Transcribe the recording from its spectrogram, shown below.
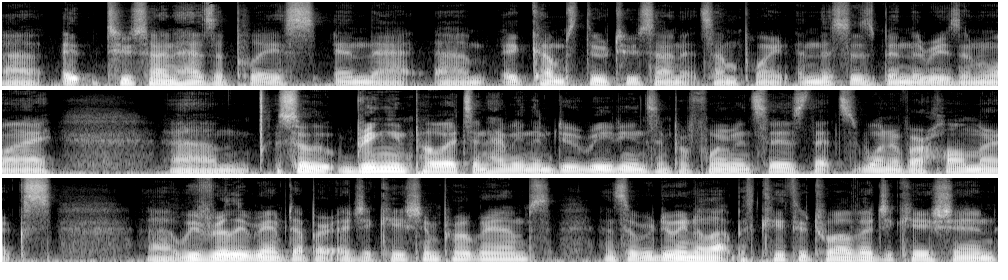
Uh, it, Tucson has a place in that. Um, it comes through Tucson at some point, and this has been the reason why. Um, so bringing poets and having them do readings and performances, that's one of our hallmarks. Uh, we've really ramped up our education programs, and so we're doing a lot with K through 12 education,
